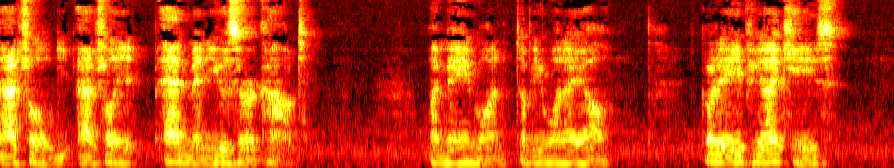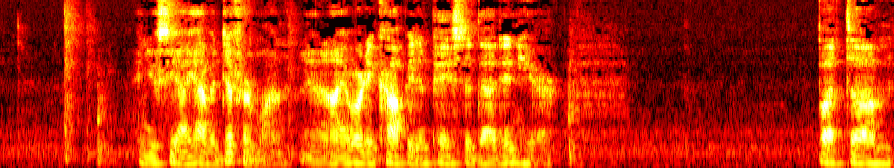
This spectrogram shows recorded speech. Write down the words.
actual actually admin user account, my main one, W1AL. Go to API keys and you see I have a different one and I already copied and pasted that in here. But um,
